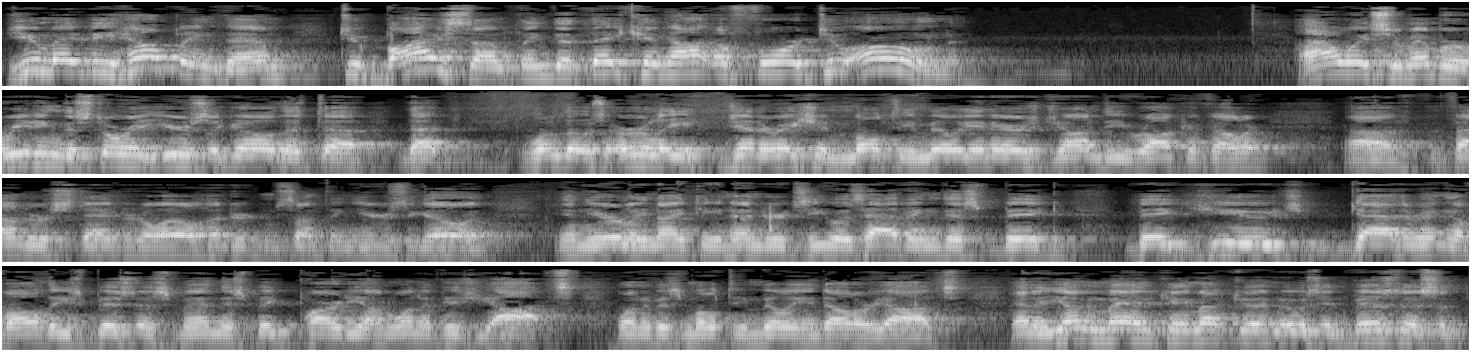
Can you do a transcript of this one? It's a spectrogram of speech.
You may be helping them to buy something that they cannot afford to own. I always remember reading the story years ago that uh, that one of those early generation multimillionaires, John D. Rockefeller, uh, the founder of Standard Oil, hundred and something years ago, and in the early 1900s, he was having this big, big, huge gathering of all these businessmen, this big party on one of his yachts, one of his multi-million dollar yachts, and a young man came up to him who was in business and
